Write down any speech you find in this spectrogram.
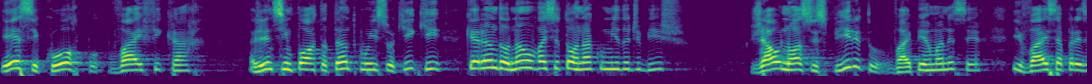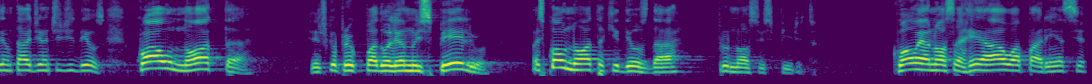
Esse corpo vai ficar. A gente se importa tanto com isso aqui que, querendo ou não, vai se tornar comida de bicho. Já o nosso espírito vai permanecer e vai se apresentar diante de Deus. Qual nota? A gente fica preocupado olhando no espelho, mas qual nota que Deus dá para o nosso espírito? Qual é a nossa real aparência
